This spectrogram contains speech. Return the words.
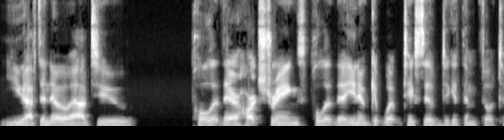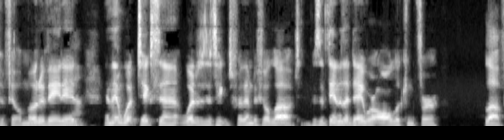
you have to know how to pull at their heartstrings, pull at the you know get what takes them to get them feel to feel motivated, Yeah. and then what takes them what does it take for them to feel loved? Because at the end of the day, we're all looking for love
